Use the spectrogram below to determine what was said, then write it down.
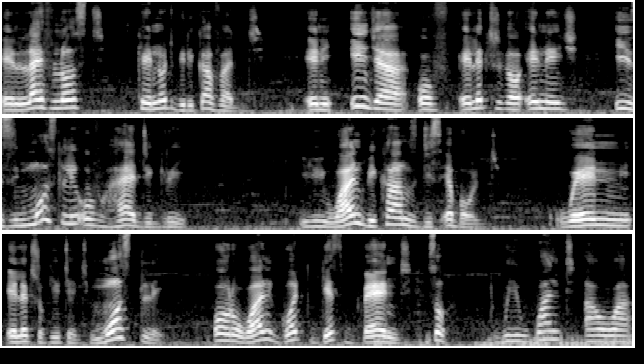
a life lost cannot be recovered. An injury of electrical energy is mostly of higher degree. One becomes disabled when electrocuted, mostly, or one got gets burned. So we want our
